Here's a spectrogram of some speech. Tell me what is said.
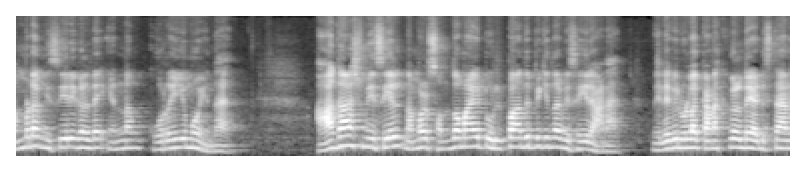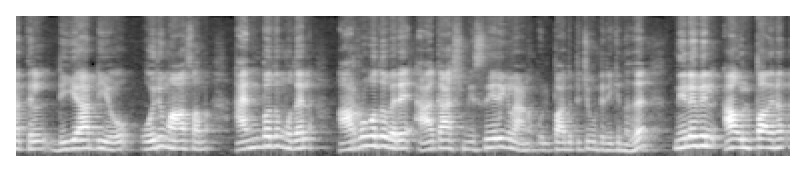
നമ്മുടെ മിസൈലുകളുടെ എണ്ണം കുറയുമോ എന്ന്. ആകാശ് മിസൈൽ നമ്മൾ സ്വന്തമായിട്ട് ഉൽപ്പാദിപ്പിക്കുന്ന മിസൈലാണ്. നിലവിലുള്ള കണക്കുകളുടെ അടിസ്ഥാനത്തിൽ ഡി ആർ ഡി ഒ ഒരു മാസം അൻപത് മുതൽ അറുപത് വരെ ആകാശ് മിസൈലുകളാണ് ഉൽപ്പാദിപ്പിച്ചുകൊണ്ടിരിക്കുന്നത്. നിലവിൽ ആ ഉൽപ്പാദനം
